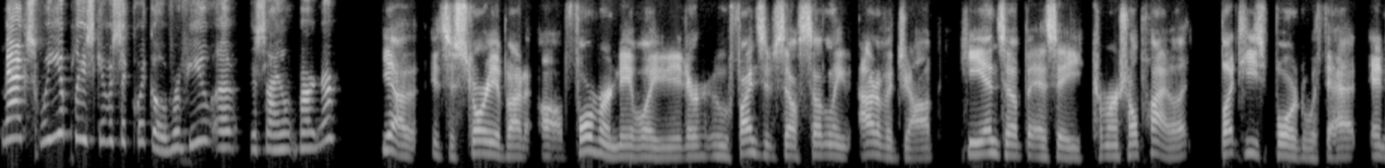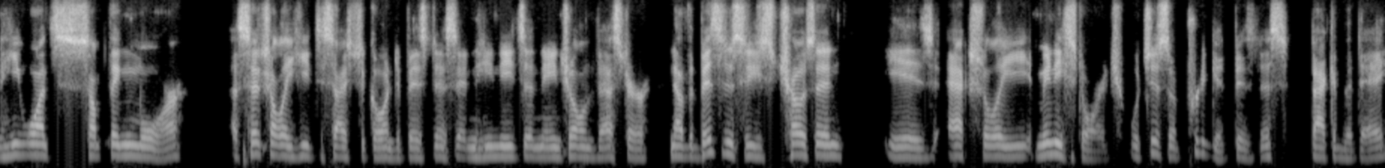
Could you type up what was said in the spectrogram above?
Max, will you please give us a quick overview of The Silent Partner? Yeah, it's a story about a former naval aviator who finds himself suddenly out of a job. He ends up as a commercial pilot, but he's bored with that and he wants something more. Essentially, he decides to go into business and he needs an angel investor. Now, the business he's chosen is actually mini storage, which is a pretty good business back in the day.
